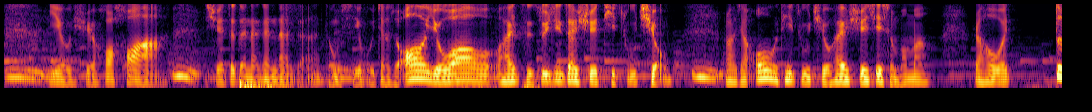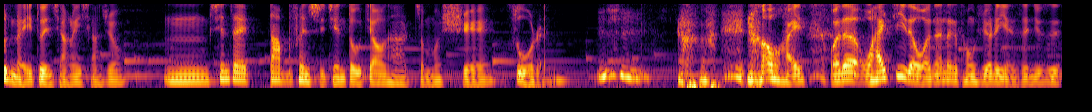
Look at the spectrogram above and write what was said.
嗯也有学画画，嗯学这个那个那个东西。我讲说，哦，有啊，我孩子最近在学踢足球，嗯，然后讲，哦，踢足球还有学些什么吗？然后我顿了一顿，想了一想，就，嗯，现在大部分时间都教他怎么学做人。嗯 然后我还我的我还记得我的那个同学的眼神就是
